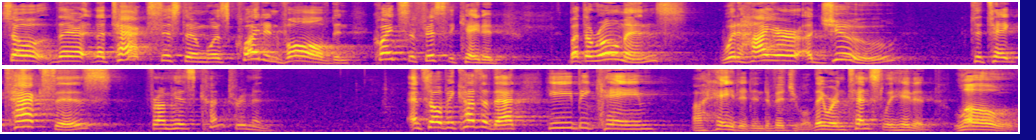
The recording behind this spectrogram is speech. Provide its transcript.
So there, the tax system was quite involved and quite sophisticated. But the Romans would hire a Jew to take taxes from his countrymen. And so, because of that, he became a hated individual. They were intensely hated, loathed,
